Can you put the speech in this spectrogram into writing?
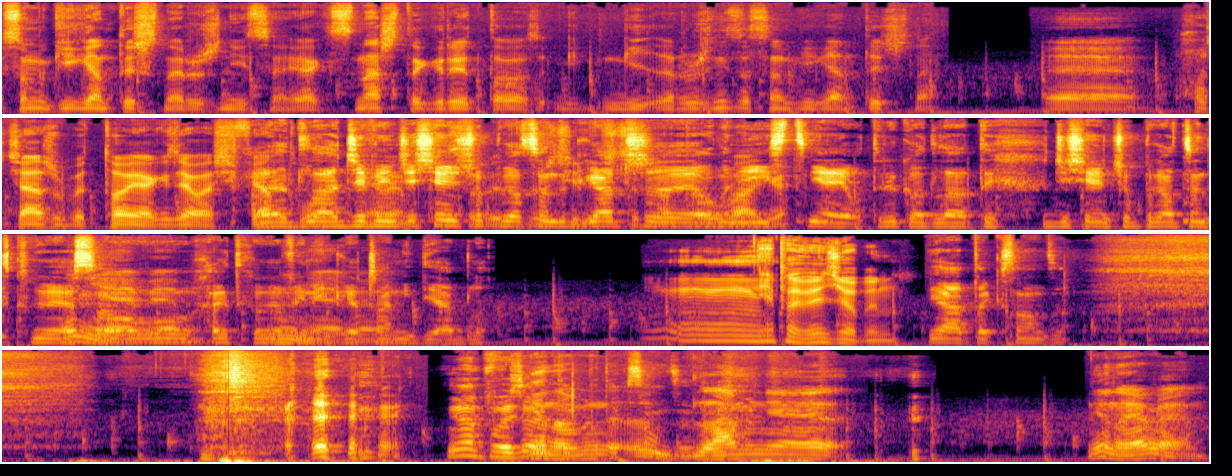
Są gigantyczne różnice. Jak znasz te gry, to różnice są gigantyczne. Eee, chociażby to, jak działa światło. Ale dla Nie wiem, czy sobie 90% zwróciliście na graczy one nie istnieją, tylko dla tych 10%, które No są nie wiem. hardkorowymi Nie wiem. graczami Diablo. Mm, nie powiedziałbym. Ja tak sądzę. ja Nie powiedziałem, no, tak, tak sądzę. dla mnie... Nie no, ja wiem.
